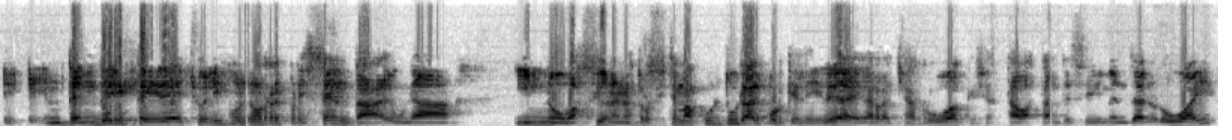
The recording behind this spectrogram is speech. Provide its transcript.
eh, entender esta idea de cholismo no representa una innovación a nuestro sistema cultural, porque la idea de Garra Charrúa, que ya está bastante sedimentada en Uruguay,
